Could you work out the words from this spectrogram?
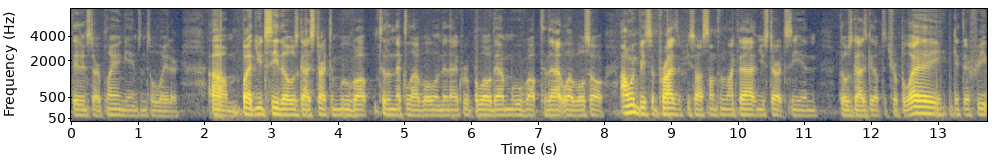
they didn't start playing games until later. Um, but you'd see those guys start to move up to the next level, and then that group below them move up to that level. So I wouldn't be surprised if you saw something like that, and you start seeing those guys get up to AAA, get their feet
